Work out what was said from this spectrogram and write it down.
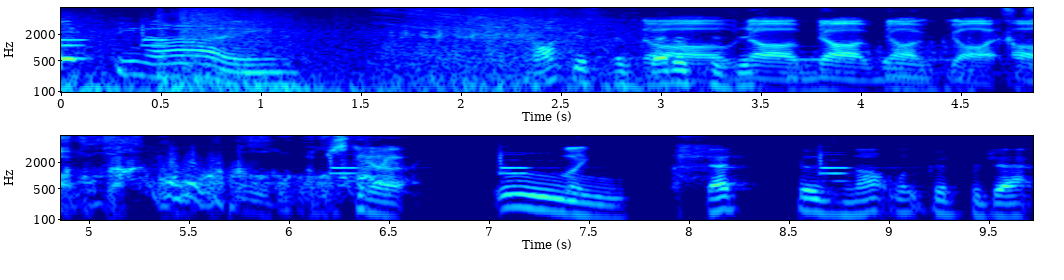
69! Nockess has better No, position. no, no, no, than- God. Oh, God. I'm just gonna. Ooh, like- that does not look good for Jack.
